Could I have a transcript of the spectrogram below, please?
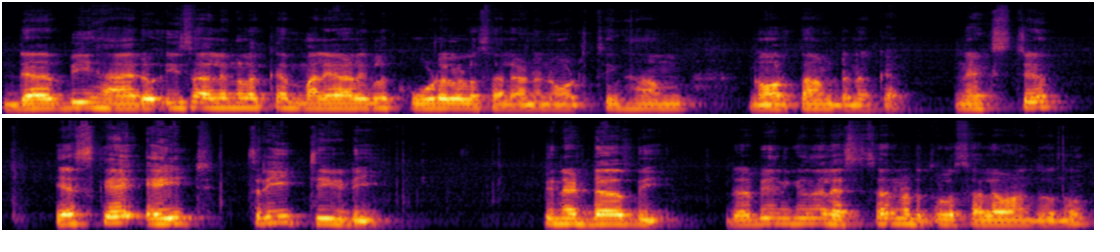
Derby Harrow ഈ സ്ഥലങ്ങളൊക്കെ മലയാളികൾ കൂടുതലുള്ള സ്ഥലമാണ്. നോർത്തിങ്ഹാം നോർത്ത് ആംപ്ടൺ ഒക്കെ. Next S K eight three T D പിന്നെ ഡർബി. ഡർബി എനിക്ക് ലെസ്റ്ററിന് അടുത്തുള്ള സ്ഥലമാണെന്ന് തോന്നുന്നു.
